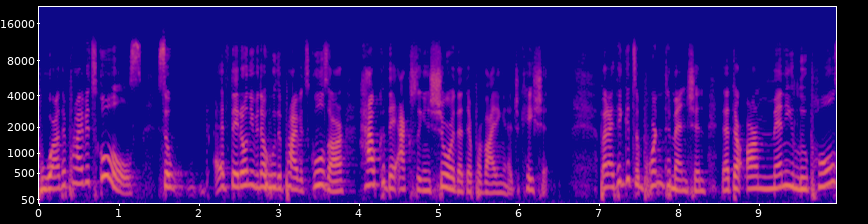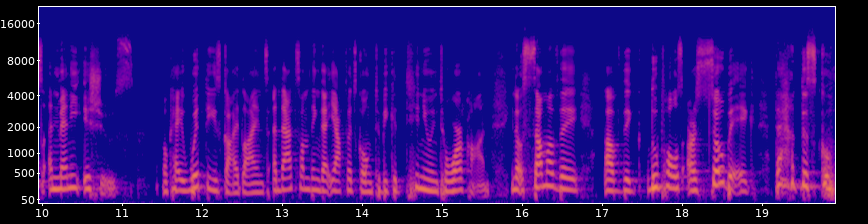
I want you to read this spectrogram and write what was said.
who are the private schools so if they don't even know who the private schools are how could they actually ensure that they're providing an education? But i think it's important to mention that there are many loopholes and many issues okay with these guidelines and that's something that Yaffed's going to be continuing to work on. You know some of the of the loopholes are so big that the school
